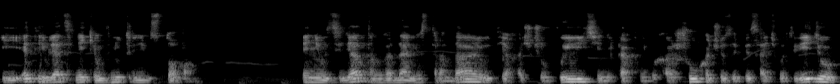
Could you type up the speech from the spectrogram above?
и это является неким внутренним стопом. И они вот сидят там годами страдают, я хочу выйти, никак не выхожу, хочу записать вот видео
